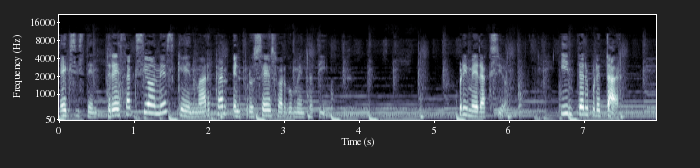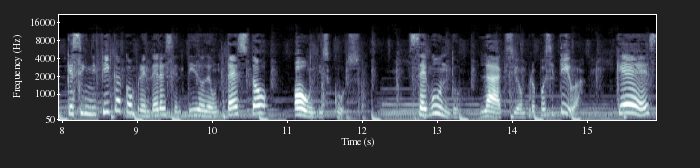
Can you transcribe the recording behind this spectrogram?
existen tres acciones que enmarcan el proceso argumentativo. Primera acción. Interpretar, que significa comprender el sentido de un texto o un discurso. Segundo, la acción propositiva, que es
